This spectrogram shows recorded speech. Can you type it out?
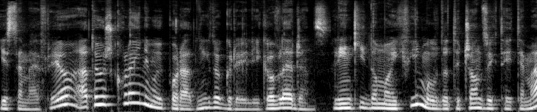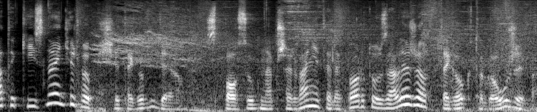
Jestem Efrio, a to już kolejny mój poradnik do gry League of Legends. Linki do moich filmów dotyczących tej tematyki znajdziesz w opisie tego wideo. Sposób na przerwanie teleportu zależy od tego, kto go używa.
